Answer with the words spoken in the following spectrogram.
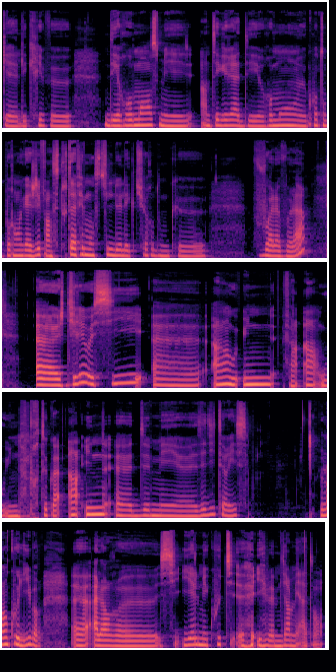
qu'elle écrive euh, des romances mais intégrées à des romans contemporains engagés. Enfin, c'est tout à fait mon style de lecture, donc voilà, voilà. je dirais aussi un ou une, enfin un ou une, n'importe quoi, un, une de mes éditoristes L'enco libre. Euh, alors, euh, si elle m'écoute, euh, il va me dire Mais attends,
